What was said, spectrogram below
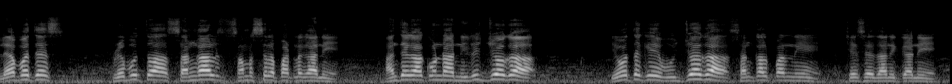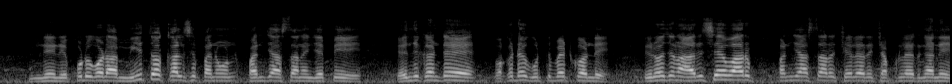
లేకపోతే ప్రభుత్వ సంఘాల సమస్యల పట్ల కానీ అంతేకాకుండా నిరుద్యోగ యువతకి ఉద్యోగ సంకల్పాన్ని చేసేదానికి కానీ నేను ఎప్పుడు కూడా మీతో కలిసి పని పనిచేస్తానని చెప్పి ఎందుకంటే ఒకటే గుర్తుపెట్టుకోండి ఈ రోజున అరిసేవారు పనిచేస్తారో చేయలేరు చెప్పలేరు కానీ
